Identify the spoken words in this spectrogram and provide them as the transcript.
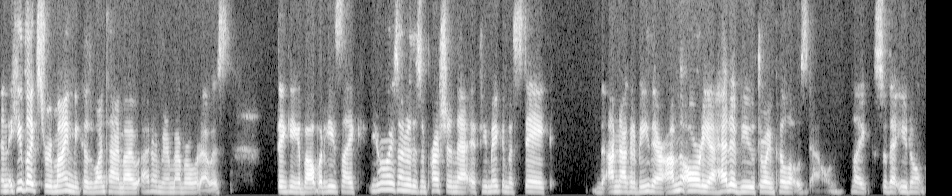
and he likes to remind me because one time I, I don't even remember what I was thinking about, but he's like, you're always under this impression that if you make a mistake, I'm not going to be there. I'm already ahead of you throwing pillows down, like so that you don't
